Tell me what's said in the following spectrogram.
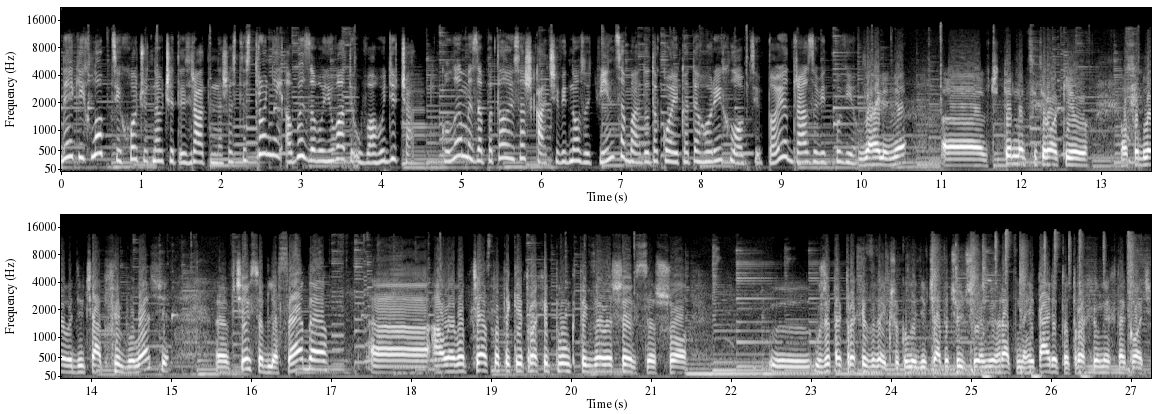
Деякі хлопці хочуть навчитись грати на шестиструнній, аби завоювати увагу дівчат. Коли ми запитали Сашка, чи відносить він себе до такої категорії хлопців, той одразу відповів. Взагалі ні. Е, В 14 років особливо дівчат не було ще. Е, Вчився для себе. Е, Але от чесно такий трохи пунктик залишився, що вже так трохи звик, що коли дівчата чують, що я вмію грати на гітарі, то трохи у них так очі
